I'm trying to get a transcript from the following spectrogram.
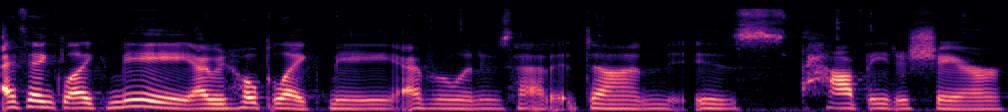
I think, like me, I would hope, like me, everyone who's had it done is happy to share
